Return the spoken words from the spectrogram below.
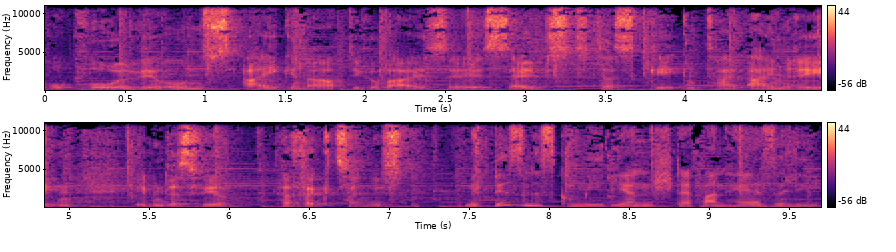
obwohl wir uns eigenartigerweise selbst das Gegenteil einreden, eben dass wir perfekt sein müssten. Mit Business-Comedian Stefan Häseli.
